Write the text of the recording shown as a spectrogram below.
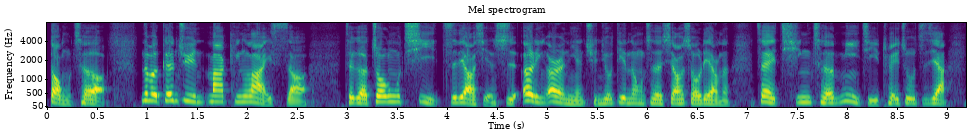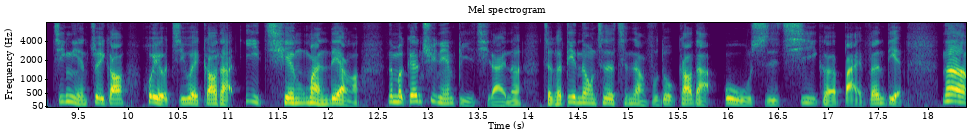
动车哦，那么根据 Marking Lights 哦，这个中汽资料显示，二零二二年全球电动车销售量呢，在轻车密集推出之下，今年最高会有机会高达一千万辆哦。那么跟去年比起来呢，整个电动车的成长幅度高达五十七个百分点。那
